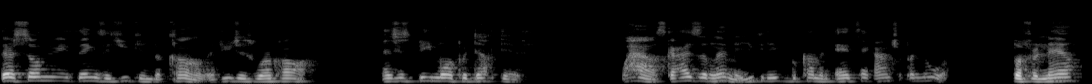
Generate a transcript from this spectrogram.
There's so many things that you can become if you just work hard and just be more productive. Wow, sky's the limit. You could even become an ed tech entrepreneur. But for now,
